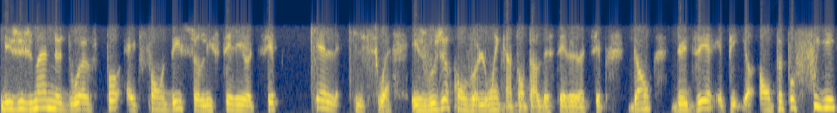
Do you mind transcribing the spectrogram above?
Les jugements ne doivent pas être fondés sur les stéréotypes quels qu'ils soient. Et je vous jure qu'on va loin quand on parle de stéréotypes. Donc, de dire, et puis on peut pas fouiller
